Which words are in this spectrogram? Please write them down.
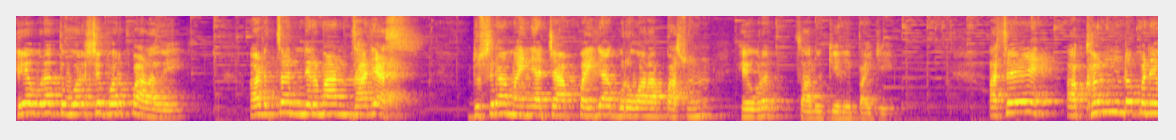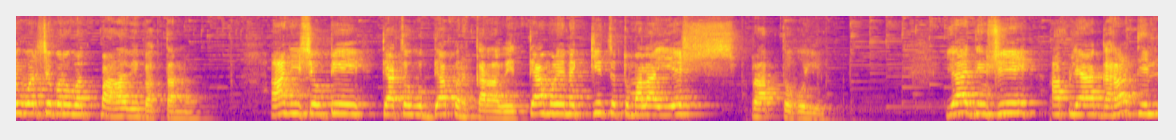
हे व्रत वर्षभर पाळावे. अडचण निर्माण झाल्यास दुसऱ्या महिन्याच्या पहिल्या गुरुवारापासून हे व्रत चालू केले पाहिजे. असे अखंडपणे वर्षभर व्रत पाळावे भक्तांनो. आणि शेवटी त्याचं उद्यापन करावे. त्यामुळे नक्कीच तुम्हाला यश प्राप्त होईल. या दिवशी आपल्या घरातील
